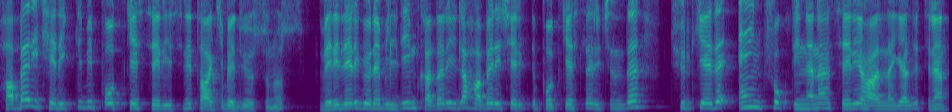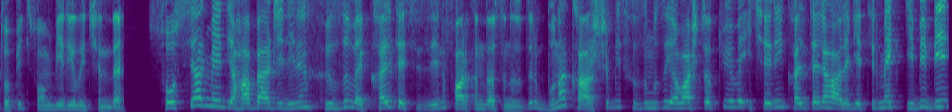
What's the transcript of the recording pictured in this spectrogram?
Haber içerikli bir podcast serisini takip ediyorsunuz. Verileri görebildiğim kadarıyla haber içerikli podcastler içinde Türkiye'de en çok dinlenen seri haline geldi Trend Topic son bir yıl içinde. Sosyal medya haberciliğinin hızı ve kalitesizliğini farkındasınızdır. Buna karşı biz hızımızı yavaşlatıyor ve içeriği kaliteli hale getirmek gibi bir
